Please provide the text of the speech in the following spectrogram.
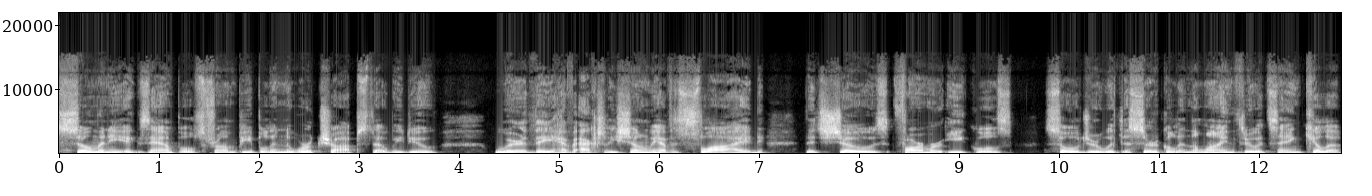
so many examples from people in the workshops that we do where they have actually shown we have a slide that shows farmer equals soldier with the circle and the line through it saying kill a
